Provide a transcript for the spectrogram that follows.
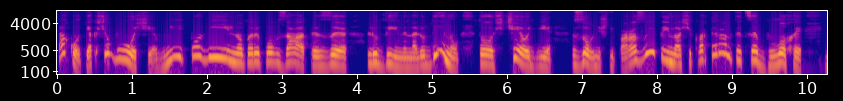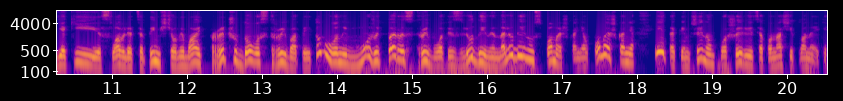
Так от, якщо воші вміють повільно переповзати з людини на людину, то ще одні зовнішні паразити і наші квартиранти це блохи, які славляться тим, що вони мають причудово стрибати, і тому вони можуть перестрибувати з людини на людину, з помешкання в помешкання, і таким чином поширюються по нашій планеті.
